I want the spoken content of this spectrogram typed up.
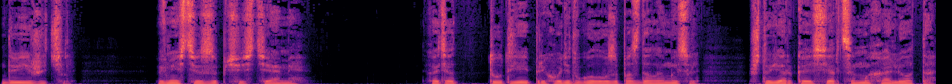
движитель, вместе с запчастями. Хотя Тут ей приходит в голову запоздалая мысль, что яркое сердце махолета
